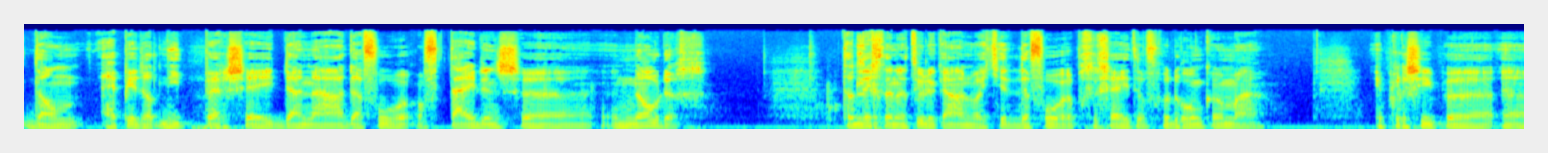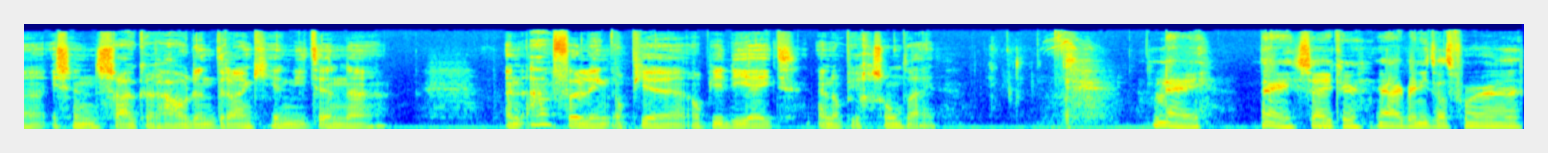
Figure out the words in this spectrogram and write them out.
dan heb je dat niet per se daarna, daarvoor of tijdens uh, nodig. Dat ligt er natuurlijk aan wat je daarvoor hebt gegeten of gedronken. Maar in principe uh, is een suikerhoudend drankje niet een, een aanvulling op je, op je dieet en op je gezondheid. Nee, nee, zeker. Ja, ik weet niet wat voor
